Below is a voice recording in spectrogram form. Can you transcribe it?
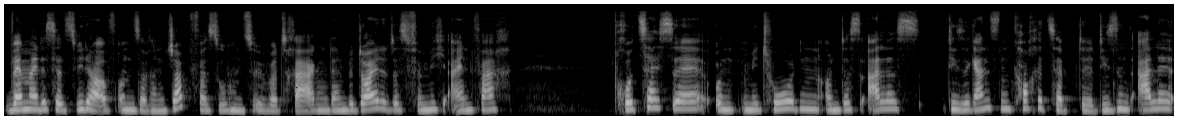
wenn wir das jetzt wieder auf unseren Job versuchen zu übertragen, dann bedeutet das für mich einfach Prozesse und Methoden und das alles, diese ganzen Kochrezepte, die sind alle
